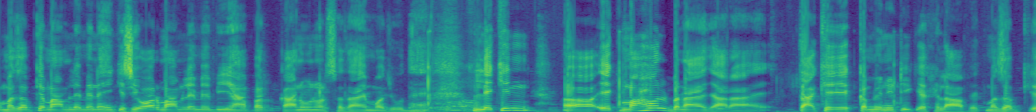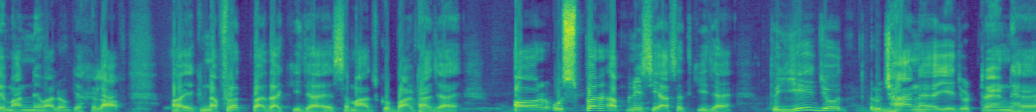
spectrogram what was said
मज़हब के मामले में नहीं, किसी और मामले में भी यहाँ पर कानून और सज़ाएँ मौजूद हैं। लेकिन एक माहौल बनाया जा रहा है ताकि एक कम्युनिटी के ख़िलाफ़, एक मज़हब के मानने वालों के ख़िलाफ़ एक नफ़रत पैदा की जाए, समाज को बांटा जाए और उस पर अपनी सियासत की जाए। तो ये जो रुझान है, ये जो ट्रेंड है,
